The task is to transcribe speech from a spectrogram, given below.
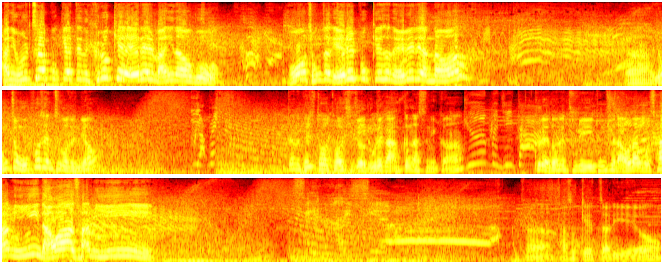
아니 울트라 뽑기 할 때는 그렇게 LL 많이 나오고. 어? 정작 LL 뽑기에선 LL이 안 나와? 야 0.5%거든요? 일단은 베지터가 도와주죠. 노래가 안 끝났으니까. 그래 너네 둘이 동시에 나오라고. 3위! 나와 3위! 자 다섯 개짜리예요.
